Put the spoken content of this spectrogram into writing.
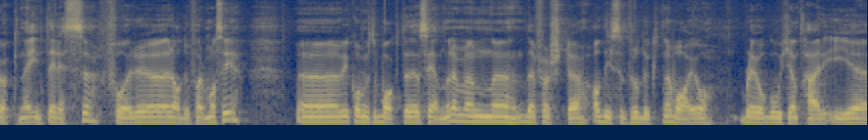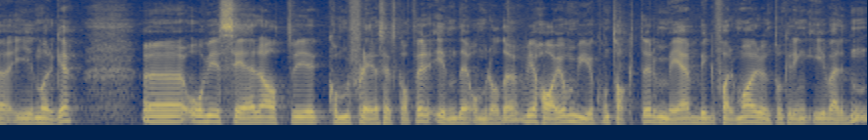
økende interesse for radiofarmasi. Vi kommer tilbake til det senere, men det første av disse produktene jo, ble jo godkjent her i, i Norge. Uh, og vi ser at vi kommer flere selskaper innen det området. Vi har jo mye kontakter med Big Pharma rundt omkring i verden.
